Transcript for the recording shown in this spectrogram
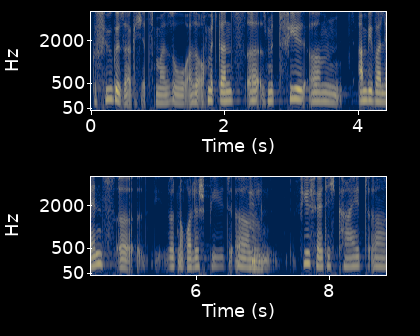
Gefüge, sage ich jetzt mal so. Also auch mit ganz, äh, mit viel ähm, Ambivalenz, äh, die dort eine Rolle spielt, ähm, mhm. Vielfältigkeit äh,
